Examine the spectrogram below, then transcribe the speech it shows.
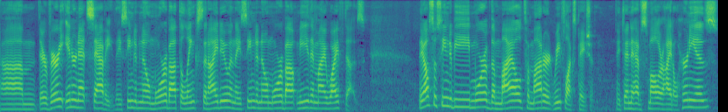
Um, they're very internet savvy. They seem to know more about the LINX than I do, and they seem to know more about me than my wife does. They also seem to be more of the mild to moderate reflux patient. They tend to have smaller hiatal hernias.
